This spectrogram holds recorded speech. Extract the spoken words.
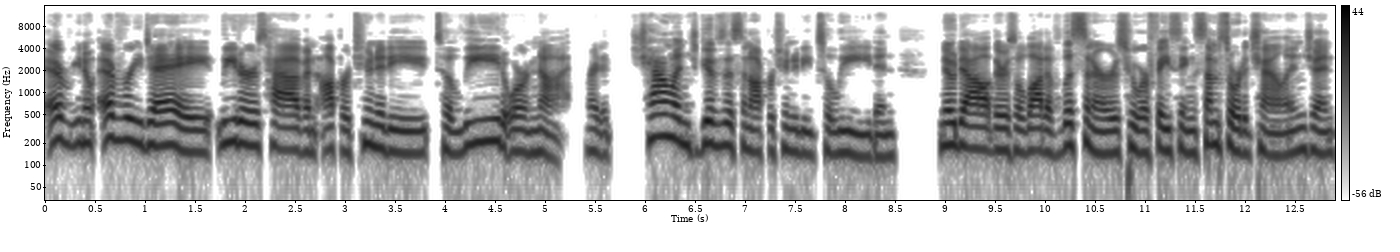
every, you know, every day leaders have an opportunity to lead or not, right? A challenge gives us an opportunity to lead and no doubt there's a lot of listeners who are facing some sort of challenge and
